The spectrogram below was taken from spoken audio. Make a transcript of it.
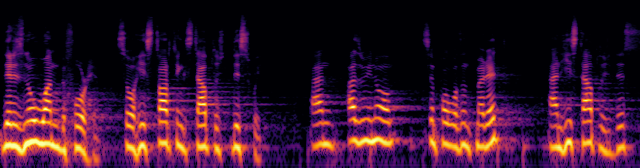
There is no one before him, so he's starting established this way. And as we know, St. Paul wasn't married, and he established this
